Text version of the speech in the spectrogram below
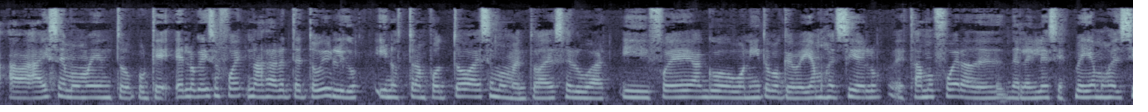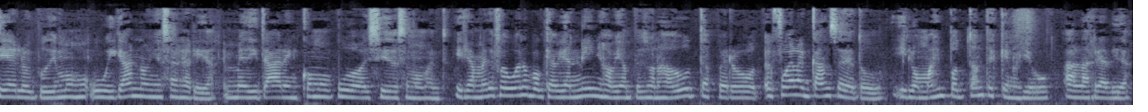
A, a- ese momento, porque él lo que hizo fue narrar el texto bíblico y nos transportó a ese momento, a ese lugar. Y fue algo bonito porque veíamos el cielo, estábamos fuera de, de la iglesia, veíamos el cielo y pudimos ubicarnos en esa realidad, en meditar en cómo pudo haber sido ese momento. Y realmente fue bueno porque habían niños, habían personas adultas, pero fue al alcance de todo. Y lo más importante es que nos llevó a la realidad.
